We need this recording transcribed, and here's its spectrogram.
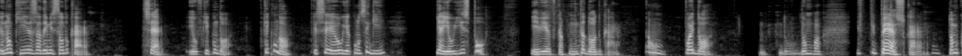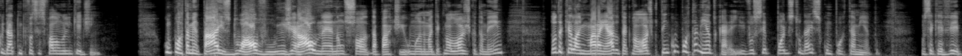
eu não quis a demissão do cara. Sério, eu fiquei com dó. Fiquei com dó. Porque se eu ia conseguir, e aí eu ia expor. E aí eu ia ficar com muita dó do cara. Então, foi dó. Do, do, e peço, cara, tome cuidado com o que vocês falam no LinkedIn. Comportamentais do alvo em geral, né, não só da parte humana, mas tecnológica também. Todo aquele emaranhado tecnológico tem comportamento, cara, e você pode estudar esse comportamento. Você quer ver?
